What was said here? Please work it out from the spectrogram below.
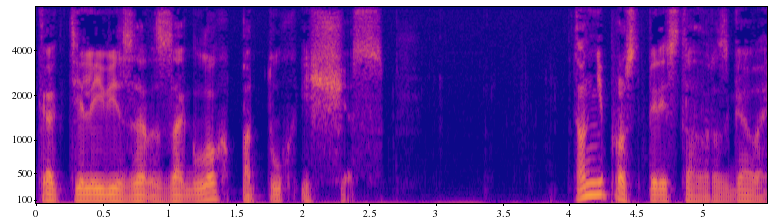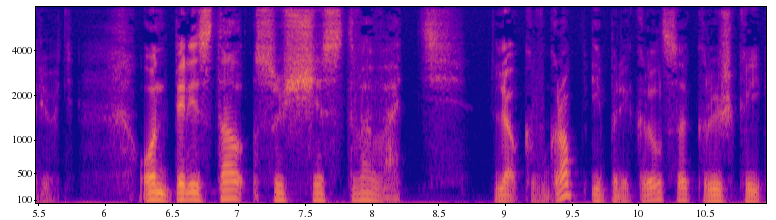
как телевизор заглох, потух, исчез. Он не просто перестал разговаривать, он перестал существовать. Лег в гроб и прикрылся крышкой,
